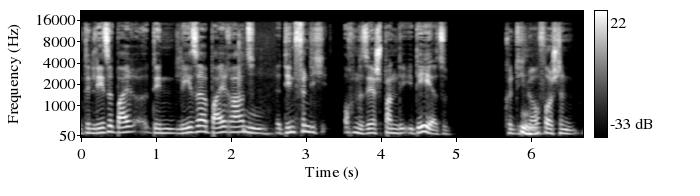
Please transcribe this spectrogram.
Und den, Lesebei den Leserbeirat, mhm. den finde ich auch eine sehr spannende Idee. Also könnte ich mhm. mir auch vorstellen,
